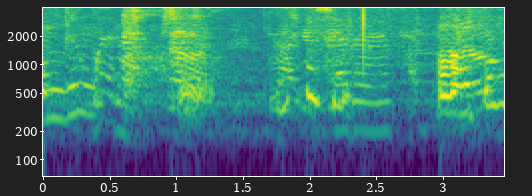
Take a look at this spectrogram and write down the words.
I'm doing. What is it? Oh, I think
